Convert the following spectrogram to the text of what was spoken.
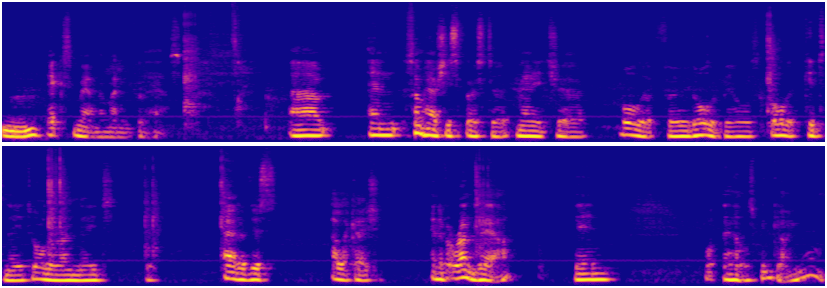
Mm. X amount of money for the house. Um, and somehow she's supposed to manage uh, all the food, all the bills, all the kids' needs, all their own needs out of this allocation. And if it runs out, then what the hell's been going on?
